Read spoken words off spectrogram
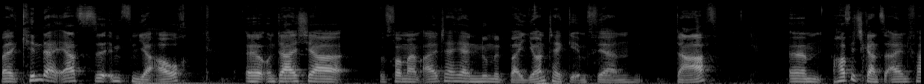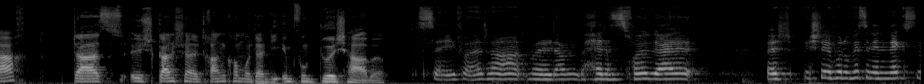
weil Kinderärzte impfen ja auch. Äh, und da ich ja von meinem Alter her nur mit BioNTech geimpft werden darf, ähm, hoffe ich ganz einfach, dass ich ganz schnell drankomme und dann die Impfung durch habe. Safe, Alter. Weil dann, hey, das ist voll geil. Weil ich, ich stell dir vor, du wirst in den nächsten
